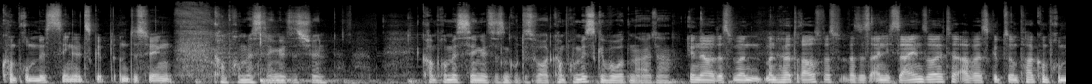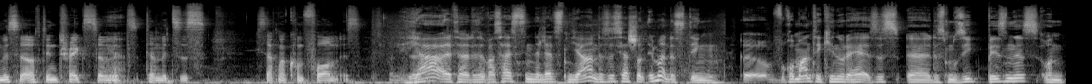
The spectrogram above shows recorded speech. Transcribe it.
Kompromiss-Singles gibt und deswegen. Kompromiss-Singles ist schön. Kompromiss-Singles ist ein gutes Wort. Kompromissgeburten, Alter. Genau, dass man, man hört raus, was, was es eigentlich sein sollte, aber es gibt so ein paar Kompromisse auf den Tracks, damit, ja. damit es, ich sag mal, konform ist. Ja, Alter, was heißt in den letzten Jahren? Das ist ja schon immer das Ding. Äh, Romantik hin oder her, es ist äh, das Musikbusiness und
